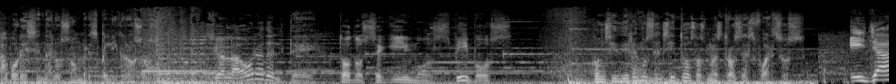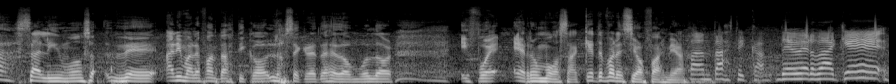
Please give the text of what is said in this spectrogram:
favorecen a los hombres peligrosos. Si a la hora del té todos seguimos vivos, consideremos exitosos nuestros esfuerzos. Y ya salimos de Animales Fantásticos, Los Secretos de Dumbledore. Y fue hermosa. ¿Qué te pareció, Fania? Fantástica, de verdad que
